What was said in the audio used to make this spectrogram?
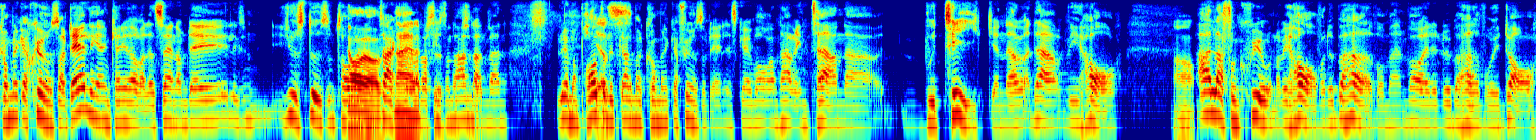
kommunikationsavdelningen kan göra det. Sen om det är liksom just du som tar ja, ja. kontakt eller det finns någon annan. Men det man pratar yes. lite grann med kommunikationsavdelningen ska ju vara den här interna butiken där, där vi har Ja. Alla funktioner vi har vad du behöver, men vad är det du behöver idag?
